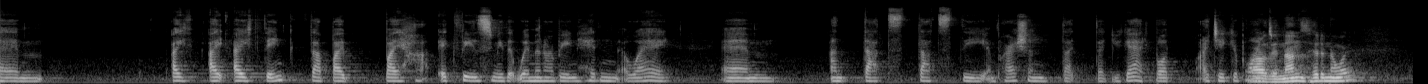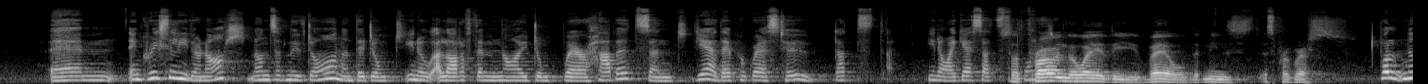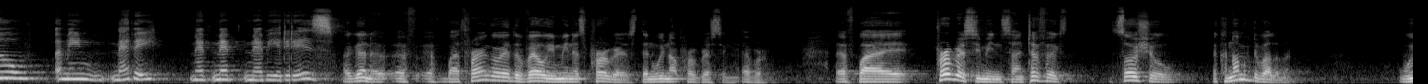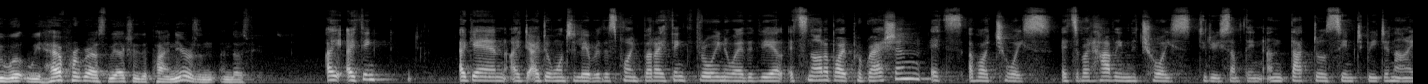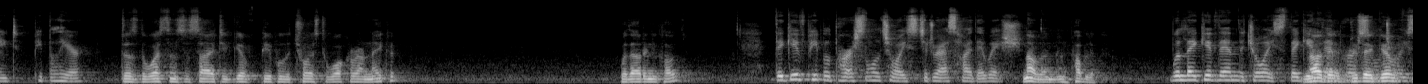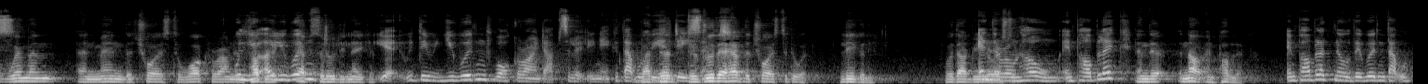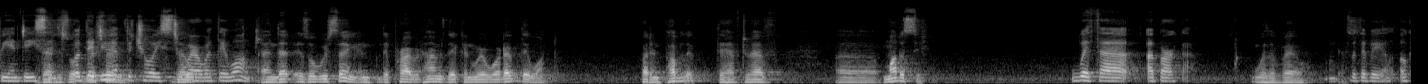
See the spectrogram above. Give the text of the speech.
Um, I, I, I think that by, by ha- it feels to me that women are being hidden away. Um, and that's, that's the impression that, that you get. But I take your point. Are the nuns hidden away? Um, increasingly, they're not. Nuns have moved on, and they don't. You know, a lot of them now don't wear habits, and yeah, they progress too. That's, you know, I guess that's So throwing away the veil, that means it's progress. Well, no, I mean maybe, maybe, maybe it is. Again, if, if by throwing away the veil you mean it's progress, then we're not progressing ever. If by progress you mean scientific, social, economic development, we, will, we have progressed, we're actually the pioneers in, in those fields. I, I think, again, I, I don't want to labour this point, but I think throwing away the veil, it's not about progression, it's about choice. It's about having the choice to do something, and that does seem to be denied people here. Does the Western society give people the choice to walk around naked? Without any clothes? They give people personal choice to dress how they wish. No, in, in public. Will they give them the choice? They give no, them they, do they give choice. women and men the choice to walk around Well, in you, uh, public you absolutely naked? Yeah, they- you wouldn't walk around absolutely naked. That would but be indecent. do they have the choice to do it legally, without being in their own home, in public? In the, no, in public. In public, no, they wouldn't. That would be indecent. But they do have the choice to wear what they want. And that is what we're saying. In their private homes, they can wear whatever they want. But in public, they have to have uh, modesty With a, a burqa, with a veil. Yes. with a veil. Okay.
